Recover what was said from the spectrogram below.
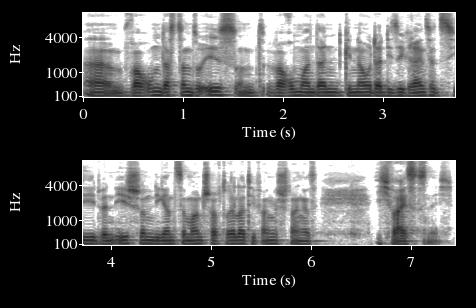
Ähm, warum das dann so ist und warum man dann genau da diese Grenze zieht, wenn eh schon die ganze Mannschaft relativ angeschlagen ist, ich weiß es nicht.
